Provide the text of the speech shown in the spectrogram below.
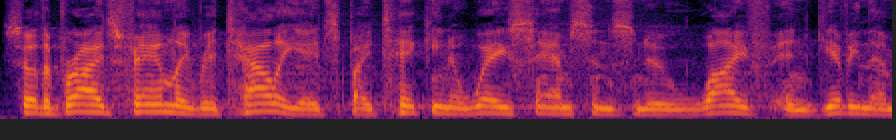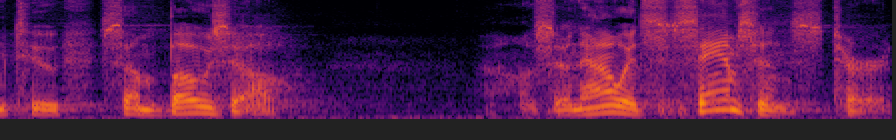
So the bride's family retaliates by taking away Samson's new wife and giving them to some bozo. Oh, so now it's Samson's turn.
